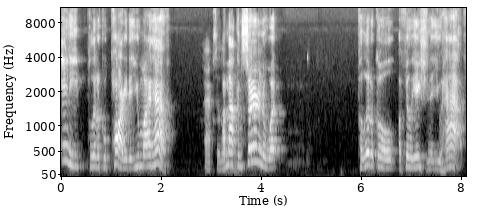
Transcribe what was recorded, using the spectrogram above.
any political party that you might have. absolutely. I'm not concerned with what political affiliation that you have,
